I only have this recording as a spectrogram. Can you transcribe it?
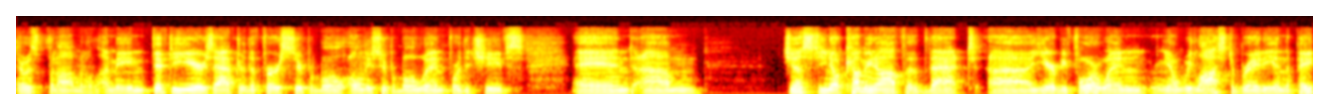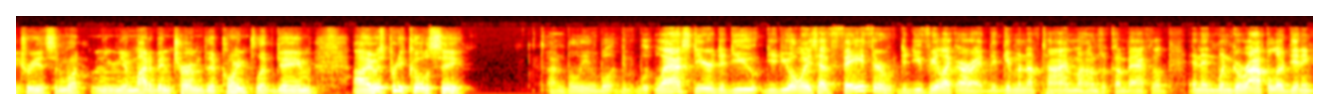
It was phenomenal. I mean, 50 years after the first Super Bowl, only Super Bowl win for the Chiefs, and um, just you know coming off of that uh, year before when you know we lost to Brady and the Patriots and what you know might have been termed the coin flip game, uh, it was pretty cool to see. Unbelievable. Last year, did you did you always have faith, or did you feel like all right, they give him enough time, Mahomes will come back? And then when Garoppolo didn't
